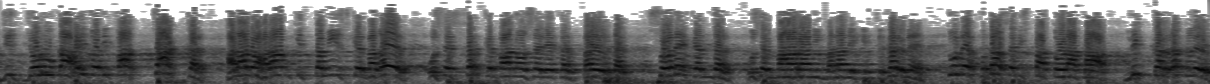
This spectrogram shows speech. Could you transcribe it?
جس جورو کا ہے جو نفاق چاٹ کر حلال و حرام کی تمیز کے بغیر اسے سر کے بانوں سے لے کر پیر تک، سونے کے اندر اسے مہارانی بنانے کی فکر میں تو نے خدا سے رشتہ توڑا تھا۔ لکھ کر رکھ لے،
